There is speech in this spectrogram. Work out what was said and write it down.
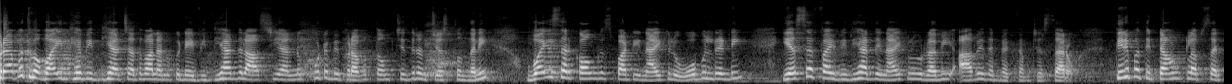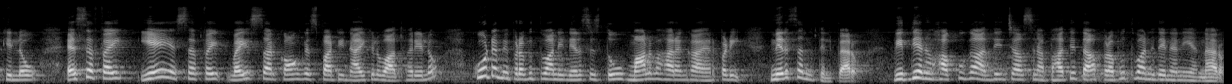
ప్రభుత్వ వైద్య విద్య చదవాలనుకునే విద్యార్థుల ఆశయాలను కూటమి ప్రభుత్వం ఛిద్రం చేస్తుందని వైఎస్ఆర్ కాంగ్రెస్ పార్టీ నాయకులు ఓబుల్ రెడ్డి ఎస్ఎఫ్ఐ విద్యార్థి నాయకులు రవి ఆవేదన వ్యక్తం చేశారు. తిరుపతి టౌన్ క్లబ్ సర్కిల్లో ఎస్ఎఫ్ఐ ఏఎస్ఎఫ్ఐ వైఎస్ఆర్ కాంగ్రెస్ పార్టీ నాయకుల ఆధ్వర్యంలో కూటమి ప్రభుత్వాన్ని నిరసిస్తూ మానవహారంగా ఏర్పడి నిరసన తెలిపారు. విద్యను హక్కుగా అందించాల్సిన బాధ్యత ప్రభుత్వానిదేనని అన్నారు.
